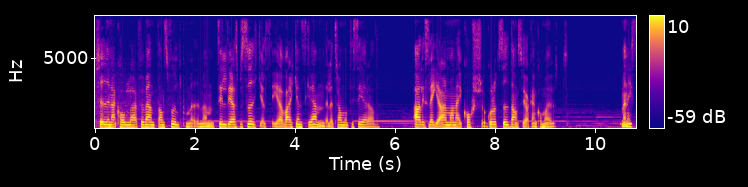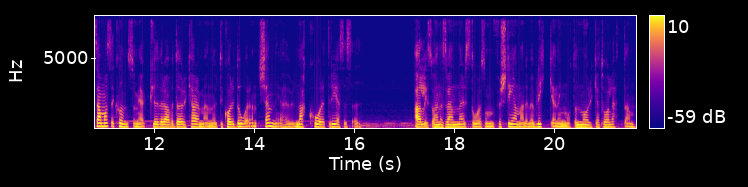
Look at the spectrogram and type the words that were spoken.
Tjejerna kollar förväntansfullt på mig men till deras besvikelse är jag varken skrämd eller traumatiserad. Alice lägger armarna i kors och går åt sidan så jag kan komma ut. Men i samma sekund som jag kliver över dörrkarmen ut i korridoren känner jag hur nackhåret reser sig. Alice och hennes vänner står som förstenade med blicken in mot den mörka toaletten.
